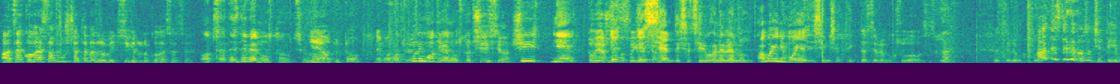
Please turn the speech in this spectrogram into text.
А це колеса уща в тебе зробить, скільки тут колеса це? Оце десь 90 цього. Ні, отут то нема. От тут нема 90. 60. 6, ні. То я ж Десь, своїй десь 70, Серега, напевно. А моє немає 70. Де ти вже буксував оце скажи? Де ти вже буксував? А десь, напевно, зачепив.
